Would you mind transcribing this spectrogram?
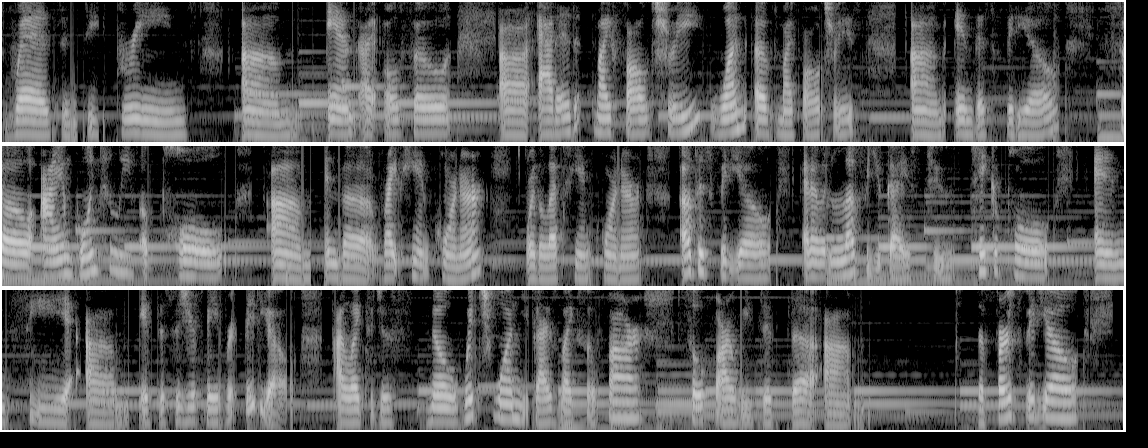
reds and deep greens. Um, and I also uh, added my fall tree, one of my fall trees, um, in this video. So I am going to leave a poll um, in the right hand corner or the left hand corner of this video and I would love for you guys to take a poll and see um, if this is your favorite video. I like to just know which one you guys like so far. So far we did the um, the first video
